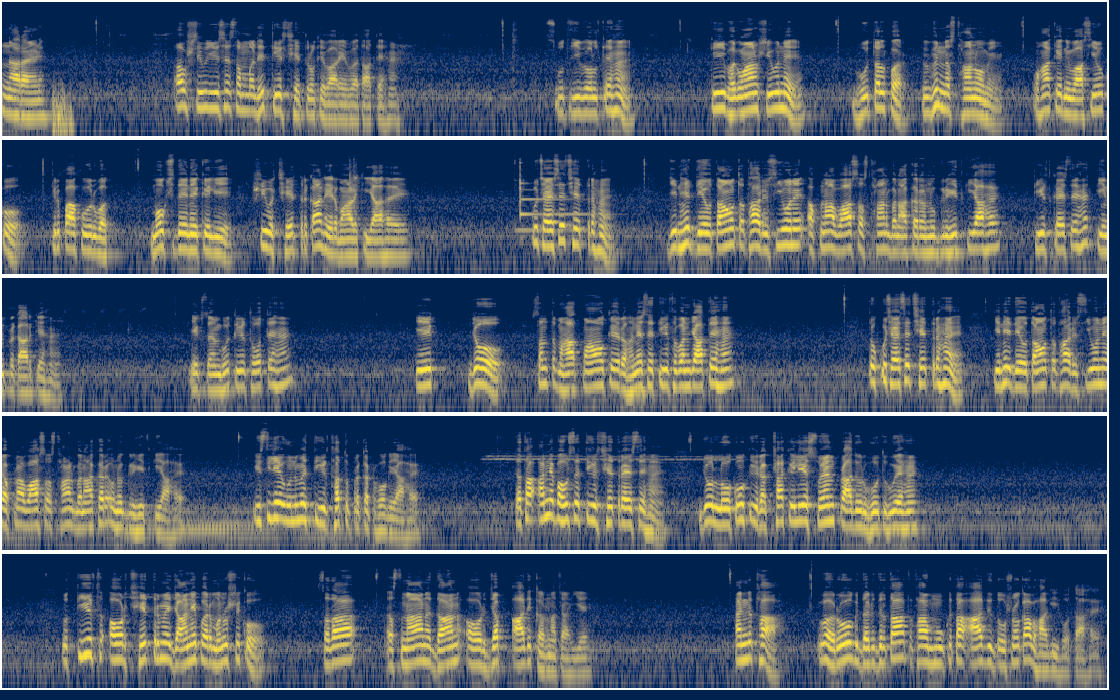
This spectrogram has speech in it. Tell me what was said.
नारायण, अब शिव जी से संबंधित तीर्थ क्षेत्रों के बारे में बताते हैं। सूत जी बोलते हैं कि भगवान शिव ने भूतल पर विभिन्न स्थानों में वहाँ के निवासियों को कृपापूर्वक मोक्ष देने के लिए शिव क्षेत्र का निर्माण किया है। कुछ ऐसे क्षेत्र हैं जिन्हें देवताओं तथा ऋषियों ने अपना वास स्थान बनाकर अनुग्रहित किया है। तीर्थ कैसे हैं? तीन प्रकार के हैं। एक स्वयंभू तीर्थ होते हैं। एक जो संत महात्माओं के रहने से तीर्थ बन जाते हैं। तो कुछ ऐसे क्षेत्र हैं, जिन्हें देवताओं तथा ऋषियों ने अपना वास स्थान बनाकर अनुग्रहित किया है। इसलिए उनमें तीर्थत्व प्रकट हो गया है। तथा अन्य बहुत से तीर्थ क्षेत्र ऐसे हैं, जो लोगों की रक्षा के लिए स्वयं प्रादुर्भूत हुए हैं। तो तीर्थ और क्षेत्र में जाने पर मनुष्य को सदा स्नान, दान और जप आदि करना चाहिए। अन्यथा, वह रोग, दरिद्रता तथा मूकता आदि दोषों का भागी होता है।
